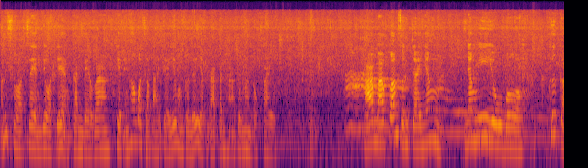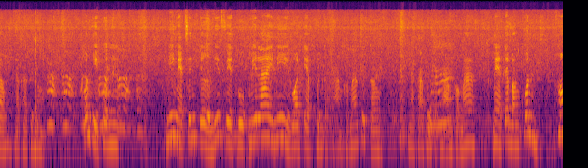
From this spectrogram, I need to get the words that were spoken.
มันสอดแสงยอดแย่งกันแบบว่าเฮ็ดให้เฮาบ่สบายใจเยอะมันก็เลยอยากตัดปัญหาตรงนั้นออกไป ถามว่าความสนใจยังยังมีอยู่บ่คือเก่านะคะพี่น้องคนที่เพิ่นมีแม็กเซนเจอร์มีเฟซบุ๊กมีไลน์มีวอทแอปเพิ่นก็ถามเข้ามาคือเก่านะคะเพิ่นก็ถามเข้ามาแม้แต่บางคนเฮา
